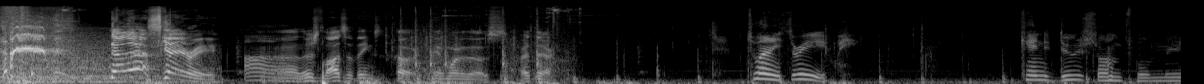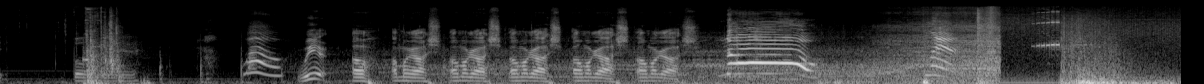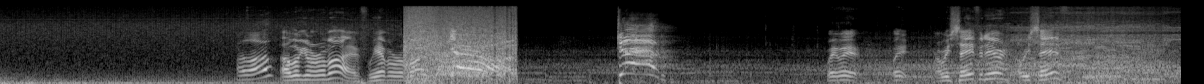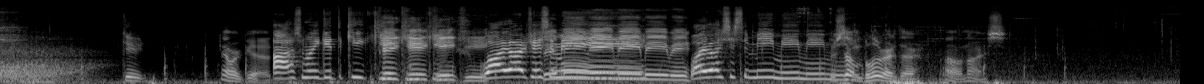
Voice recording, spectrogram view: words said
now that's scary. Uh, Um, there's lots of things. Oh, in one of those, right there. 23. Wait. Can you do something for me? Boy. Wow. We're. Oh, oh my gosh, oh my gosh, oh my gosh, oh my gosh, oh my gosh. No! Plant. Hello? Oh, we can revive. We have a revive. Yeah! Dude! Wait, wait, wait. Are we safe in here? Are we safe? Dude. Yeah, we're good. I just want to get the key, key, Key, key, key. Why are you chasing Me, me? me, me, me, me. Why are you chasing me, me, me, me? There's something blue right there. Oh, nice.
